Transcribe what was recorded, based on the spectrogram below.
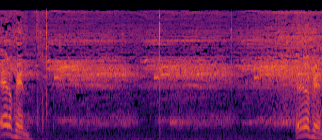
เอโรเพนเอโรเพน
